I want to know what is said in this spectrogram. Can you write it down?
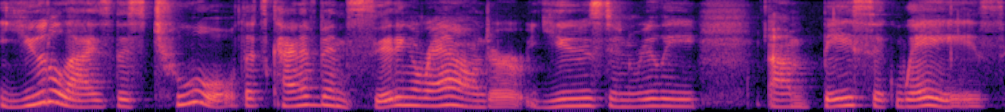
utilize this tool that's kind of been sitting around or used in really um, basic ways,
